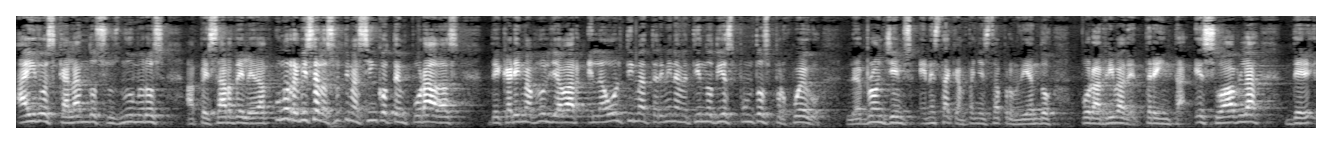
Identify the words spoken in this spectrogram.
Ha ido escalando sus números a pesar de la edad. Uno revisa las últimas cinco temporadas de Karim Abdul-Jabbar. En la última termina metiendo 10 puntos por juego. LeBron James en esta campaña está promediando por arriba de 30. Eso habla de,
